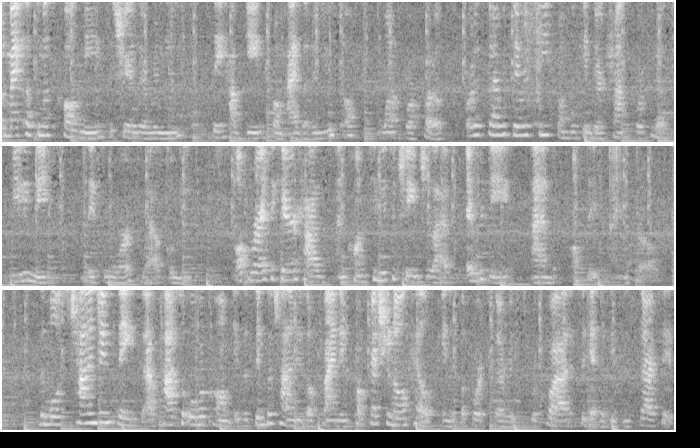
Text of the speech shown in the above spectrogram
When my customers call me to share their relief they have gained from either the use of one of our products or the service they receive from booking their transport with us really makes this worthwhile for me. Arthritic Care has and continue to change lives every day and of this I am proud. The most challenging things I've had to overcome is the simple challenges of finding professional help in the support service required to get the business started.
